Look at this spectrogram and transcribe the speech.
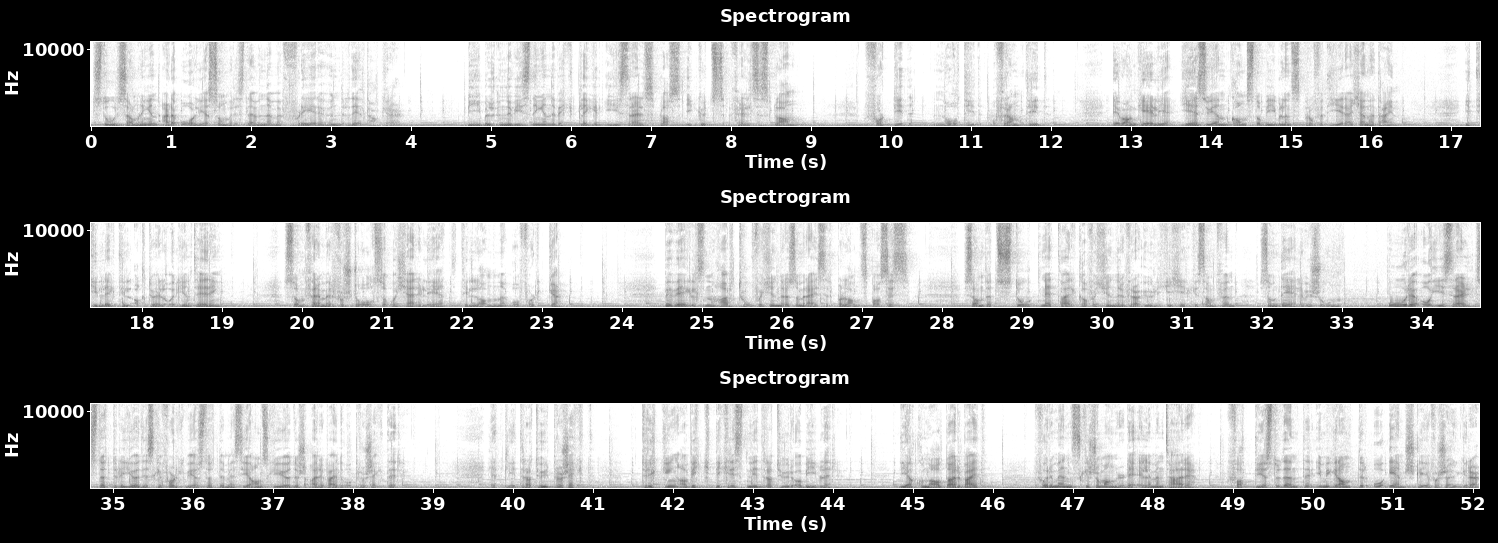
Storsamlingen er det årlige sommerstevnet med flere hundre deltakere. Bibelundervisningen vektlegger Israels plass i Guds frelsesplan. Fortid, nåtid og framtid. Evangeliet, Jesu gjenkomst og Bibelens profetier er kjennetegn. I tillegg til aktuell orientering, som fremmer forståelse og kjærlighet til landet og folket. Bevegelsen har to forkynnere som reiser på landsbasis, samt et stort nettverk av forkynnere fra ulike kirkesamfunn som deler visjonen. Ordet og Israel støtter det jødiske folk ved å støtte messianske jøders arbeid og prosjekter. Et litteraturprosjekt, trykking av viktig kristen litteratur og bibler. Diakonalt arbeid for mennesker som mangler det elementære, fattige studenter, immigranter og enslige forsørgere.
